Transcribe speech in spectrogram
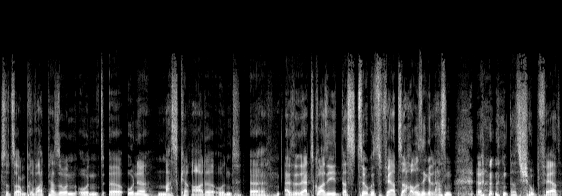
sozusagen Privatperson und äh, ohne Maskerade und äh, also er hat quasi das Zirkuspferd zu Hause gelassen, das Showpferd.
